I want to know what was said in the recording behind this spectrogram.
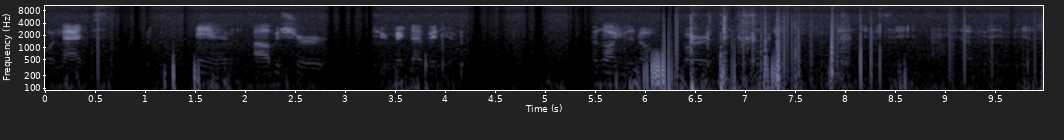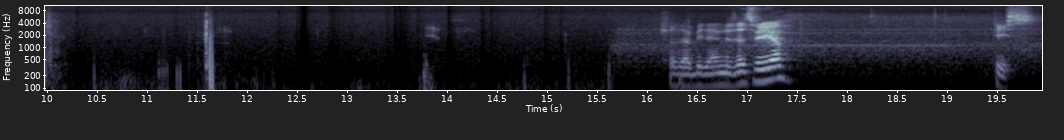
or next, and I'll be sure to make that video. As long as it don't So that'll be the end of this video. Peace.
